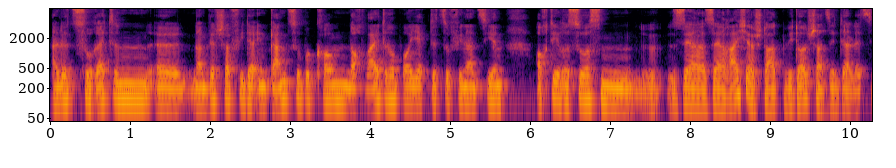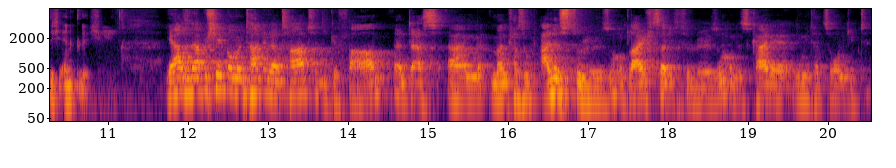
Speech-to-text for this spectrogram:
alle zu retten, äh, eine Wirtschaft wieder in Gang zu bekommen, noch weitere Projekte zu finanzieren. Auch die Ressourcen äh, sehr, sehr reicher Staaten wie Deutschland sind ja letztlich endlich. Ja, also da besteht momentan in der Tat die Gefahr, äh, dass ähm, man versucht, alles zu lösen und gleichzeitig zu lösen und es keine Limitation gibt.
